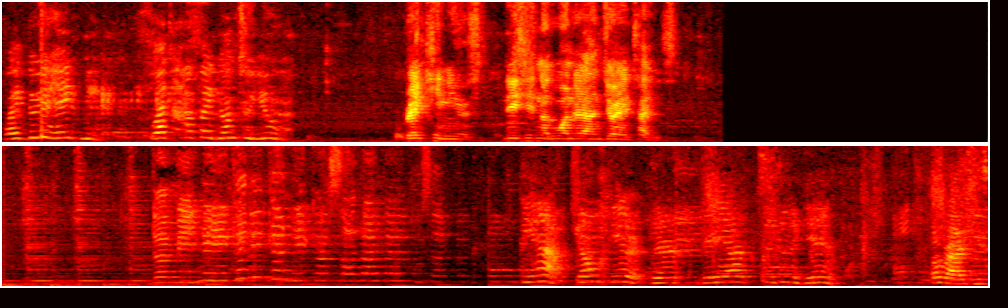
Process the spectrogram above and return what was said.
Why do you hate me? What have I done to you? Breaking news. This is not Wonderland Giant Alice. Miss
